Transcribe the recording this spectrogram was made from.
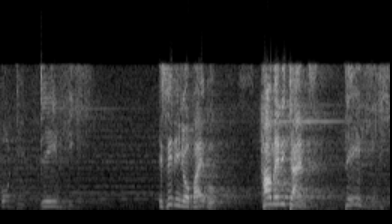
body daily. Is it in your Bible? How many times? Daily.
